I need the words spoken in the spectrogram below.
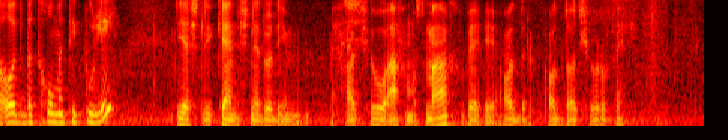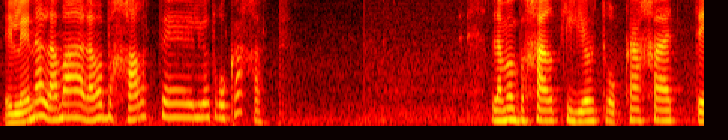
עוד בתחום הטיפולי? יש לי, כן, שני דודים. אחד שהוא אח מוסמך ועוד עוד דוד שהוא רופא. אלנה, למה, למה בחרת אה, להיות רוקחת? למה בחרתי להיות רוקחת? אה,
